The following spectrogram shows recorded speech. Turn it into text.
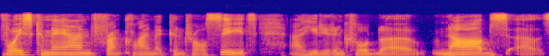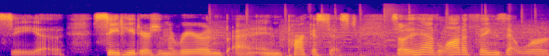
voice command, front climate control seats, uh, heated and cooled uh, knobs. Uh, let's see, uh, seat heaters in the rear and, and park assist. So it had a lot of things that were,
